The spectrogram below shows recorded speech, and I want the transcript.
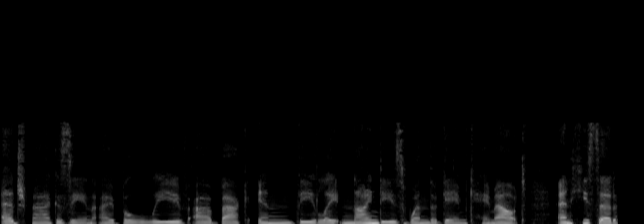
Edge magazine, I believe, uh, back in the late 90s when the game came out. And he said,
